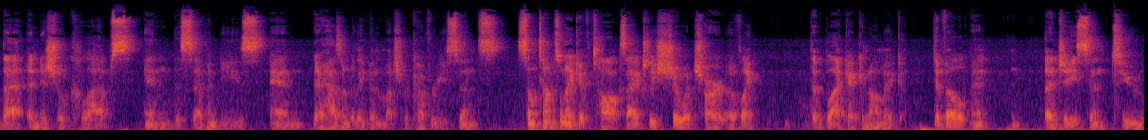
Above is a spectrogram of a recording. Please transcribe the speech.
that initial collapse in the 70s, and there hasn't really been much recovery since. Sometimes when I give talks, I actually show a chart of like the black economic development adjacent to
